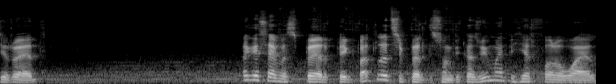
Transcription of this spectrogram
See red. I guess I have a spare pick, but let's repair this one because we might be here for a while.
